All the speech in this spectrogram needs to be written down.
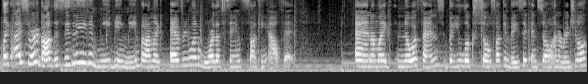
like I swear to God, this isn't even me being mean, but I'm like everyone wore the same fucking outfit. And I'm like, no offense, but you look so fucking basic and so unoriginal.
